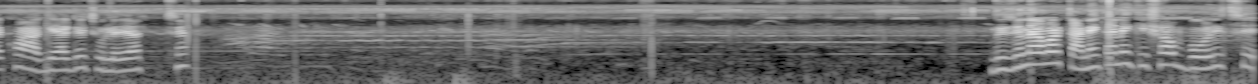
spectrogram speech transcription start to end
দেখো, আগে আগে চলে যাচ্ছে। দুজনে আবার কানে কানে কি সব বলছে?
